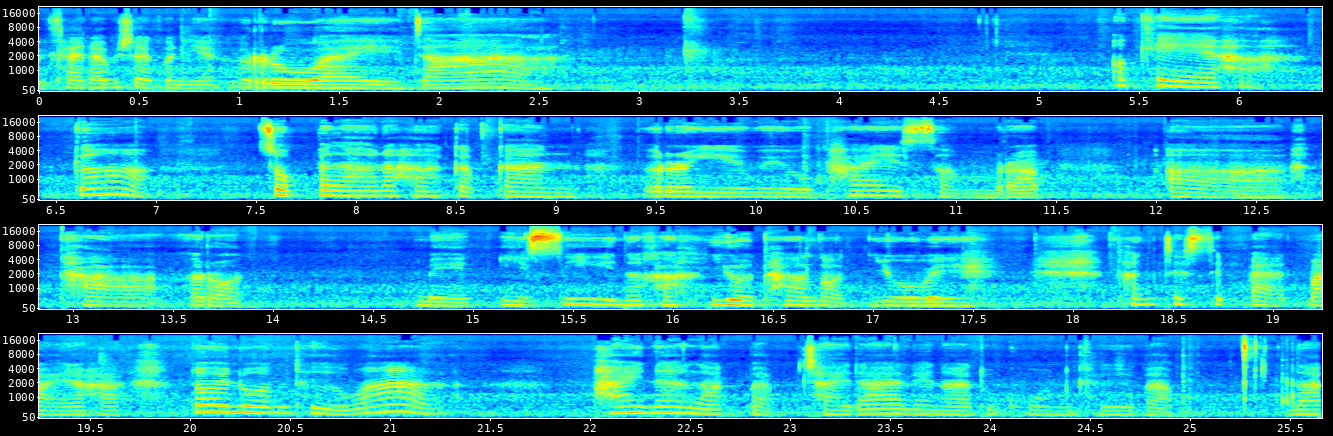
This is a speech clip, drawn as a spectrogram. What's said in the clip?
ยใครได้ผู้ชายคนนี้รวยจ้า โอเคค่ะ ก็จบไปแล้วนะคะกับการรีวิวไพ่สำหรับทารอ t เมดอีซี่นะคะโยทารอ t โยเวทั้ง 78 ใบนะคะ โดยรวมถือว่าไพ่น่ารักแบบใช้ได้เลยนะทุกคนคือแบบน่า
